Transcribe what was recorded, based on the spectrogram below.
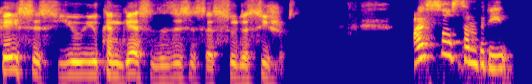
cases you you can guess that this is a pseudo seizures I saw somebody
